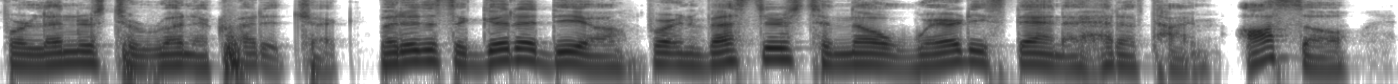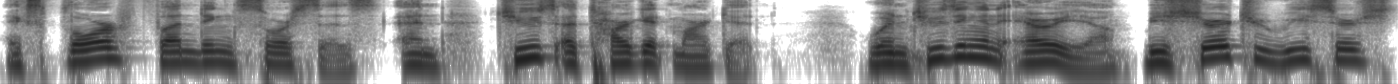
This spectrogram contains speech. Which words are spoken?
for lenders to run a credit check, but it is a good idea for investors to know where they stand ahead of time. Also, explore funding sources and choose a target market. When choosing an area, be sure to research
